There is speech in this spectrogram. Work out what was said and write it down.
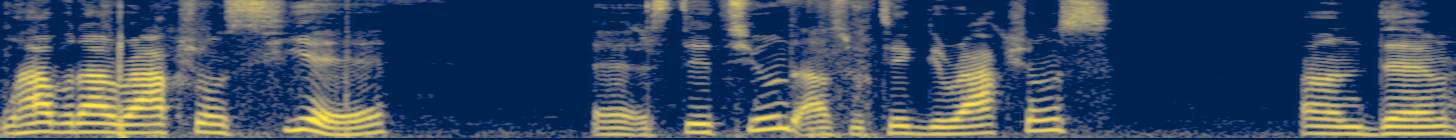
we have other reactions here uh, stay tuned as we take the reactions and um,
